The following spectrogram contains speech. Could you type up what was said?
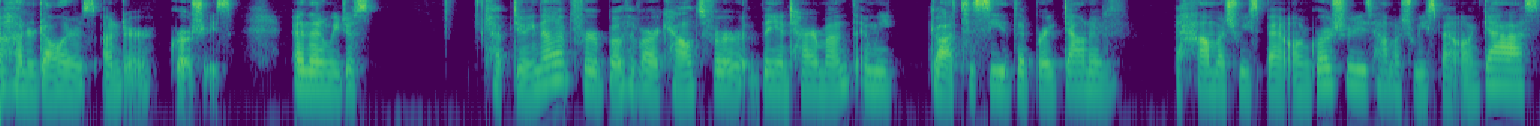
$100 under groceries. And then we just kept doing that for both of our accounts for the entire month. And we got to see the breakdown of how much we spent on groceries, how much we spent on gas.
